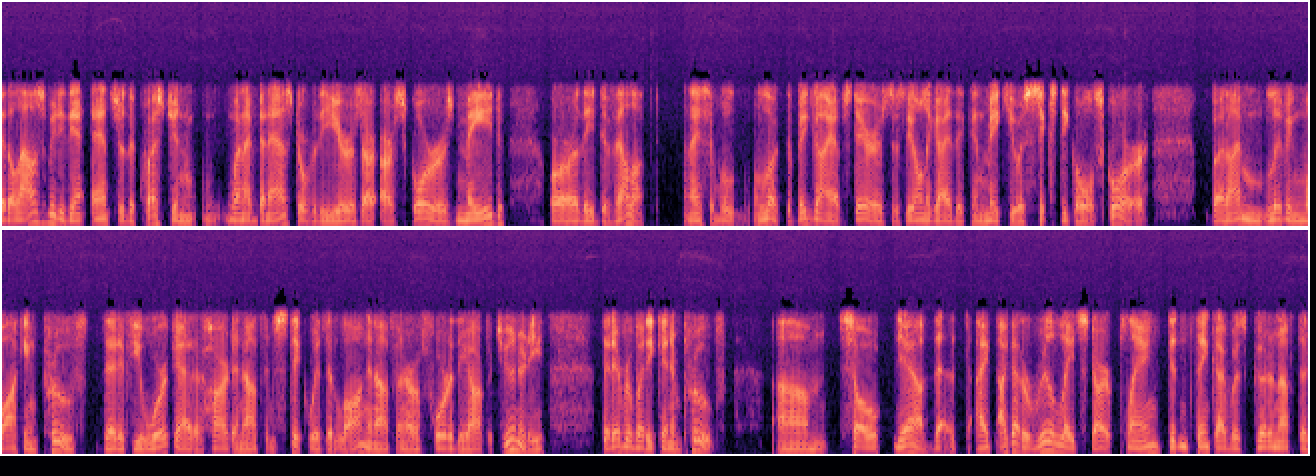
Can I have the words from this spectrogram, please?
it allows me to answer the question when I've been asked over the years: Are, are scorers made or are they developed? And I said, well, look, the big guy upstairs is the only guy that can make you a 60 goal scorer. But I'm living, walking proof that if you work at it hard enough and stick with it long enough and are afforded the opportunity, that everybody can improve. Um, so yeah, that, I, I got a real late start playing. Didn't think I was good enough to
